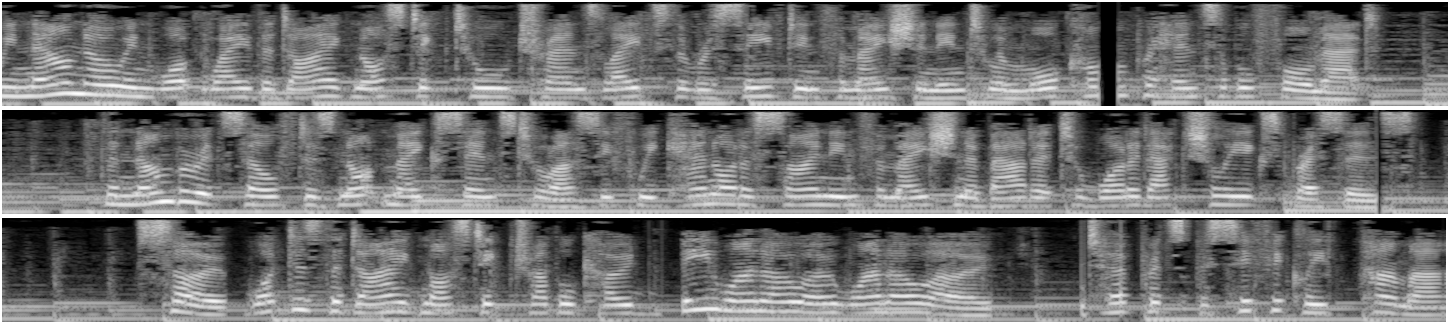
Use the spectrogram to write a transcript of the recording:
We now know in what way the diagnostic tool translates the received information into a more comprehensible format. The number itself does not make sense to us if we cannot assign information about it to what it actually expresses. So, what does the diagnostic trouble code B100100 interpret specifically, Hummer,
